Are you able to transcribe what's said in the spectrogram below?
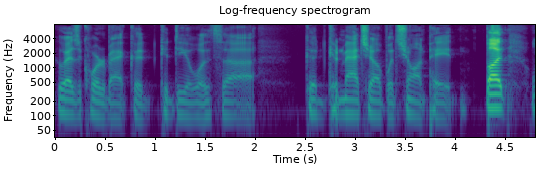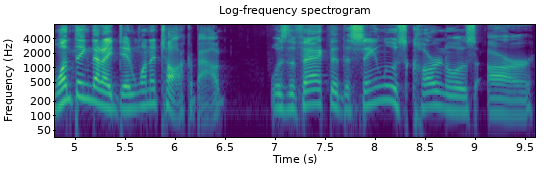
who has a quarterback could could deal with uh, could could match up with Sean Payton. But one thing that I did want to talk about was the fact that the St. Louis Cardinals are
